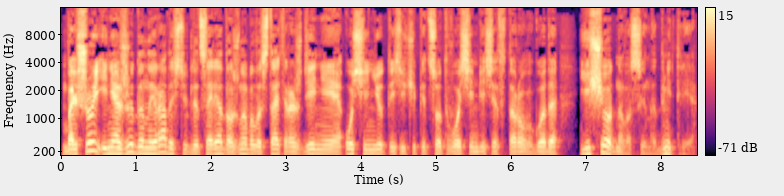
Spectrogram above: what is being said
Большой и неожиданной радостью для царя должно было стать рождение осенью 1582 года еще одного сына, Дмитрия.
